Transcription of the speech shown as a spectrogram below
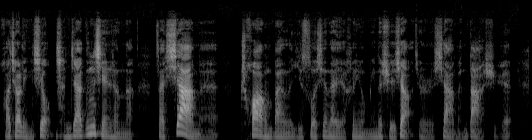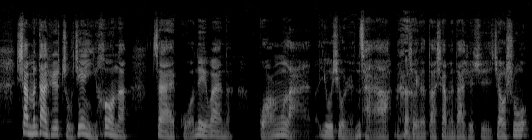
华侨领袖陈嘉庚先生呢，在厦门创办了一所现在也很有名的学校，就是厦门大学。厦门大学组建以后呢，在国内外呢广揽优秀人才啊，这个到厦门大学去教书，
